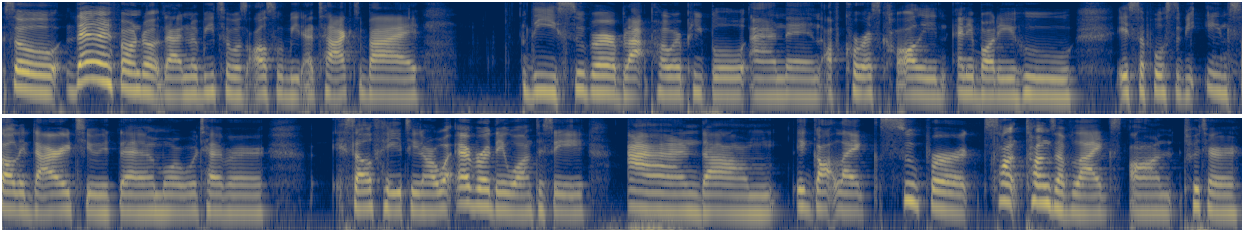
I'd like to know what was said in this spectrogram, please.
So then I found out that Nobita was also being attacked by the super black power people and then of course calling anybody who is supposed to be in solidarity with them or whatever self-hating or whatever they want to say. And um, it got like super tons of likes on twitter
